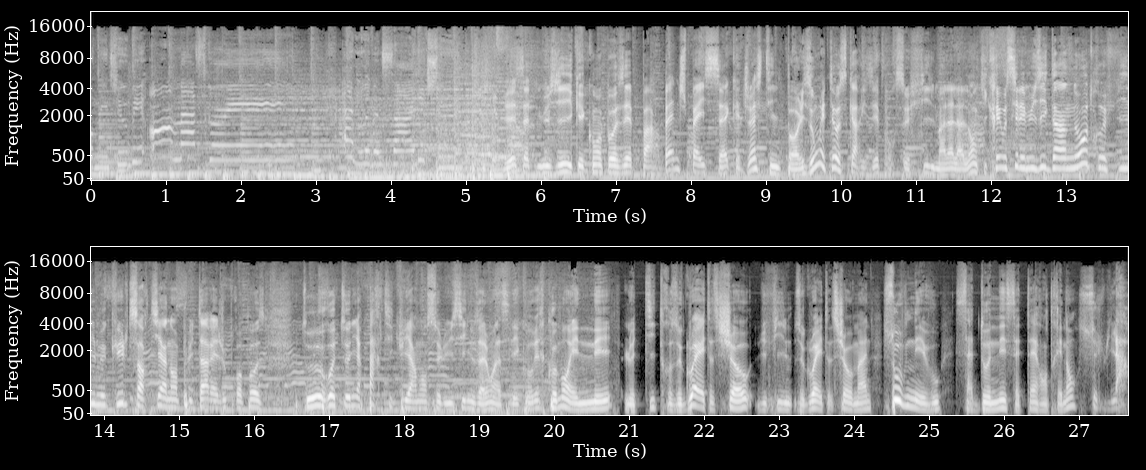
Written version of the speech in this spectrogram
Called me to be on that screen and live inside each scene. Et cette musique est composée par Ben Spacek et Justin Paul. Ils ont été oscarisés pour ce film à La La Land qui crée aussi les musiques d'un autre film culte sorti un an plus tard et je vous propose de retenir particulièrement celui-ci. Nous allons ainsi découvrir comment est né le titre The Greatest Show du film The Greatest Showman. Souvenez-vous, ça donnait cet air entraînant, celui-là.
